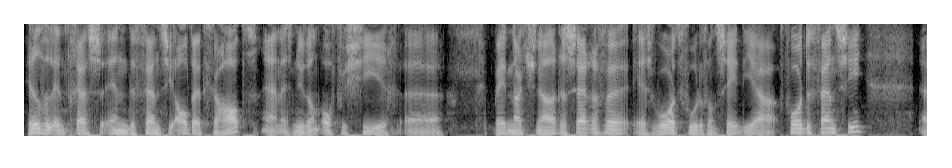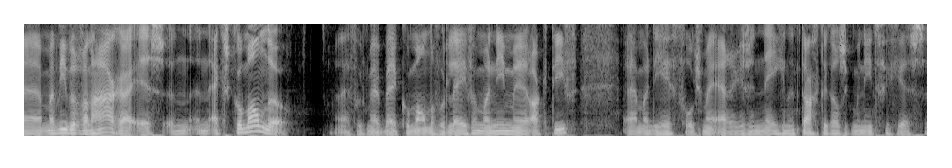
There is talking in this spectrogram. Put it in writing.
heel veel interesse in Defensie altijd gehad. En is nu dan officier bij de Nationale Reserve, is woordvoerder van CDA voor Defensie. Maar Wieber van Haga is een, een ex-commando. Volgens mij bij Commando voor het Leven, maar niet meer actief. Uh, maar die heeft volgens mij ergens in 89, als ik me niet vergis,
